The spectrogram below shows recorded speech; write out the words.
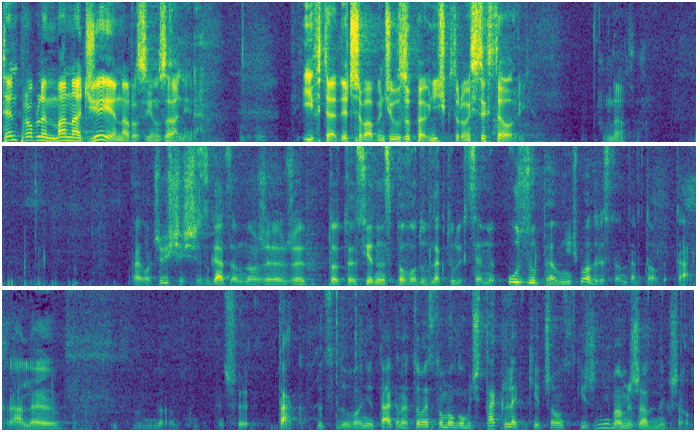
ten problem ma nadzieję na rozwiązanie. I wtedy trzeba będzie uzupełnić którąś z tych teorii. Prawda? Tak, oczywiście się zgadzam, no, że, że to, to jest jeden z powodów, dla których chcemy uzupełnić model standardowy. Tak, ale no, znaczy, tak, zdecydowanie tak. Natomiast to mogą być tak lekkie cząstki, że nie mamy żadnych szans.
